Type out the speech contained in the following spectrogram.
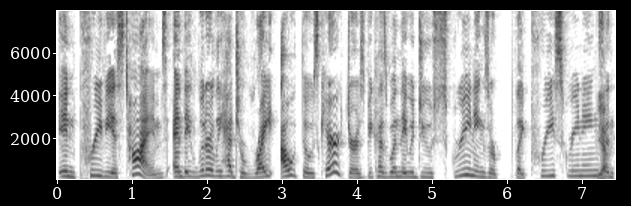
in previous times and they literally had to write out those characters because when they would do screenings or like pre-screenings Yeah. and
